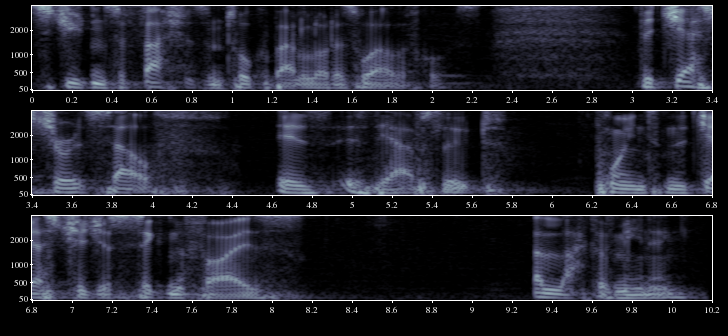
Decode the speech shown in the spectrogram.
students of fascism talk about a lot as well, of course. The gesture itself is, is the absolute point, and the gesture just signifies a lack of meaning.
